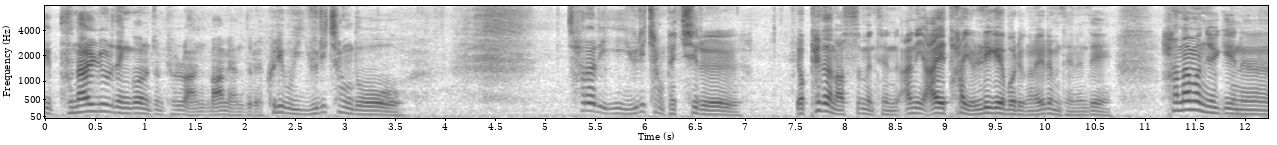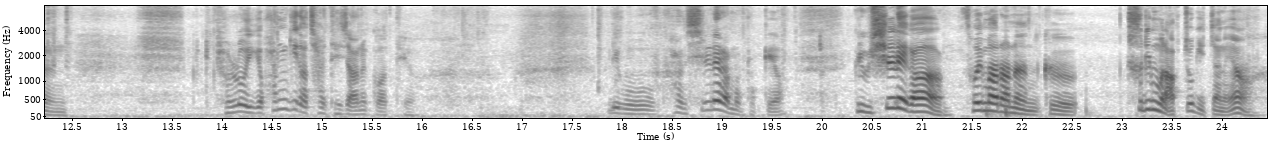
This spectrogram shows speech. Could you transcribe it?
이 분할률 된 거는 좀 별로 안, 마음에 안 들어요. 그리고 이 유리창도 차라리 이 유리창 배치를 옆에다 놨으면 되는 아니 아예 다 열리게 해버리거나 이러면 되는데 하나만 여기에는 별로 이게 환기가 잘 되지 않을 것 같아요. 그리고 한 실내를 한번 볼게요. 그리고 실내가 소위 말하는 그 출입문 앞쪽이 있잖아요.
